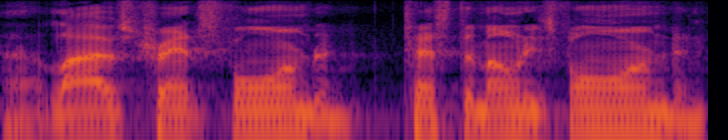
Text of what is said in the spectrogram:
uh, lives transformed and testimonies formed and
